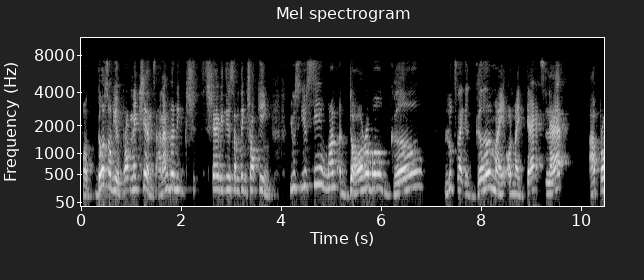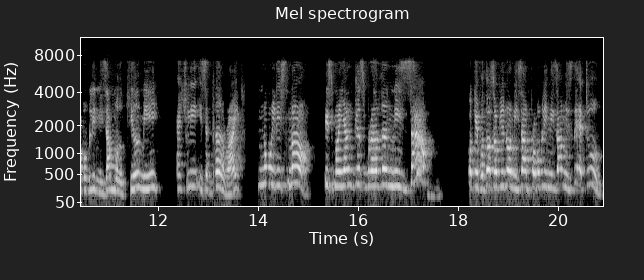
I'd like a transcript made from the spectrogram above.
For those of you connections, and I'm going to sh share with you something shocking. You, you see one adorable girl, looks like a girl my on my dad's lap. Uh, probably Nizam will kill me. Actually, it's a girl, right? No, it is not. It's my youngest brother, Nizam. Okay, for those of you know Nizam, probably Nizam is there too.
